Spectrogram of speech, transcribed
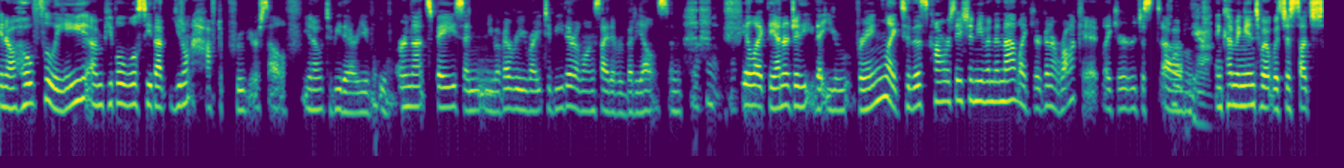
you know, hopefully um, people will see that you don't have to prove yourself, you know, to be there. You've, you've mm-hmm. earned that space and you have every right to be there alongside everybody else. And mm-hmm. feel mm-hmm. like the energy that you bring, like to this conversation, even in that, like you're going to rock it. Like you're just, um, yeah. and coming into it with just such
